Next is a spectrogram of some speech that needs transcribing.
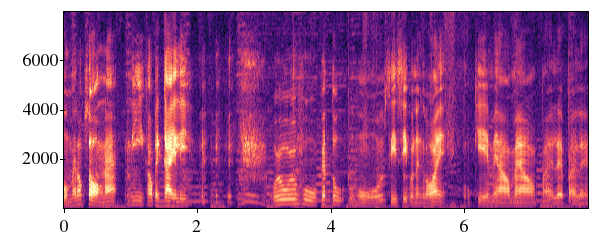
ผมไม่ต้องส่องนะ นี่เข้าไปใกล้เลย อ้ยโอ้ยโหกระตุโอ้โหสี่สิบกว่าหนึ่งร้อยโอเคไม่เอาไม่เอาไปเลยไปเลย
